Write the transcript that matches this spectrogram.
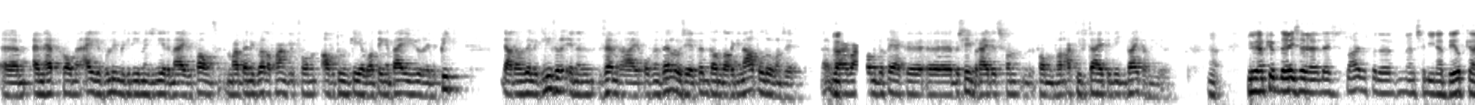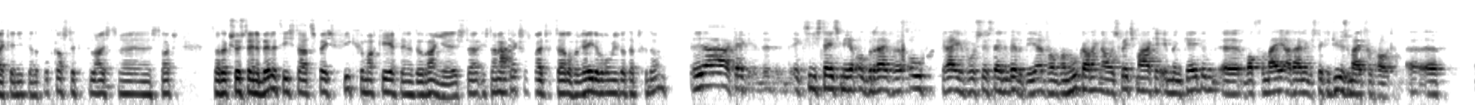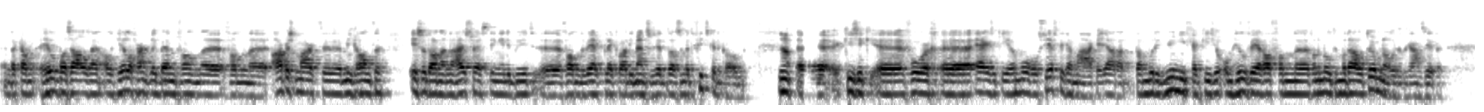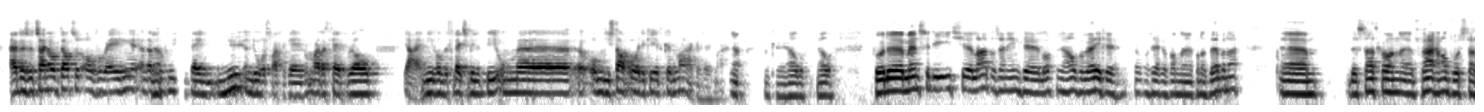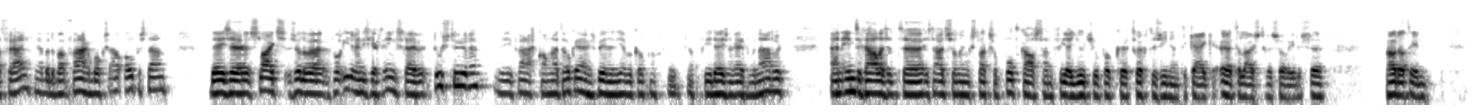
Um, en heb gewoon mijn eigen volume gedimensioneerd in mijn eigen pand. Maar ben ik wel afhankelijk van af en toe een keer wat dingen bijhuren in de piek ja, dan wil ik liever in een Venray of een Venlo zitten dan dat ik in Apeldoorn zit. Waar, ja. waar gewoon een beperkte uh, beschikbaarheid is van, van, van activiteiten die ik bij kan huren. Ja. Nu heb je op deze, deze slide, voor de mensen die naar het beeld kijken en niet in de podcast zitten te luisteren uh, straks, staat ook sustainability staat specifiek gemarkeerd in het oranje. Is daar, is daar nog iets extra's bij te vertellen of een reden waarom je dat hebt gedaan? Ja, kijk, ik zie steeds meer ook bedrijven oog krijgen voor sustainability. Hè? Van, van hoe kan ik nou een switch maken in mijn keten, uh, wat voor mij uiteindelijk een stukje duurzaamheid vergroot. Uh, en dat kan heel bazaal zijn. Als ik heel afhankelijk ben van, uh, van arbeidsmarktmigranten, is er dan een huisvesting in de buurt van de werkplek waar die mensen zitten, dat ze met de fiets kunnen komen. Ja. kies ik voor ergens een keer een moral shift te gaan maken, ja, dan, dan, moet ik nu niet gaan kiezen om heel ver af van, van de multimodale terminal te gaan zitten dus het zijn ook dat soort overwegingen. En dat hoeft niet meteen nu een doorslag te geven. Maar dat geeft wel ja, in ieder geval de flexibility om, om die stap ooit een keer te kunnen maken. Zeg maar. Ja, oké, helder, helder. Voor de mensen die iets later zijn ingelogd, we zijn halverwege, zou ik maar zeggen, van, uh, van het webinar. Ehm, er staat gewoon uh, vraag en antwoord staat vrij. We hebben de vragenbox openstaan. Deze slides zullen we voor iedereen die zich heeft ingeschreven toesturen. Die vraag kwam net ook ergens binnen, die heb ik ook nog niet, via deze nog even benadrukt. En integraal is, het, uh, is de uitzending straks op podcast en via YouTube ook terug te zien en te kijken, te luisteren. Sorry. Dus hou dat in.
